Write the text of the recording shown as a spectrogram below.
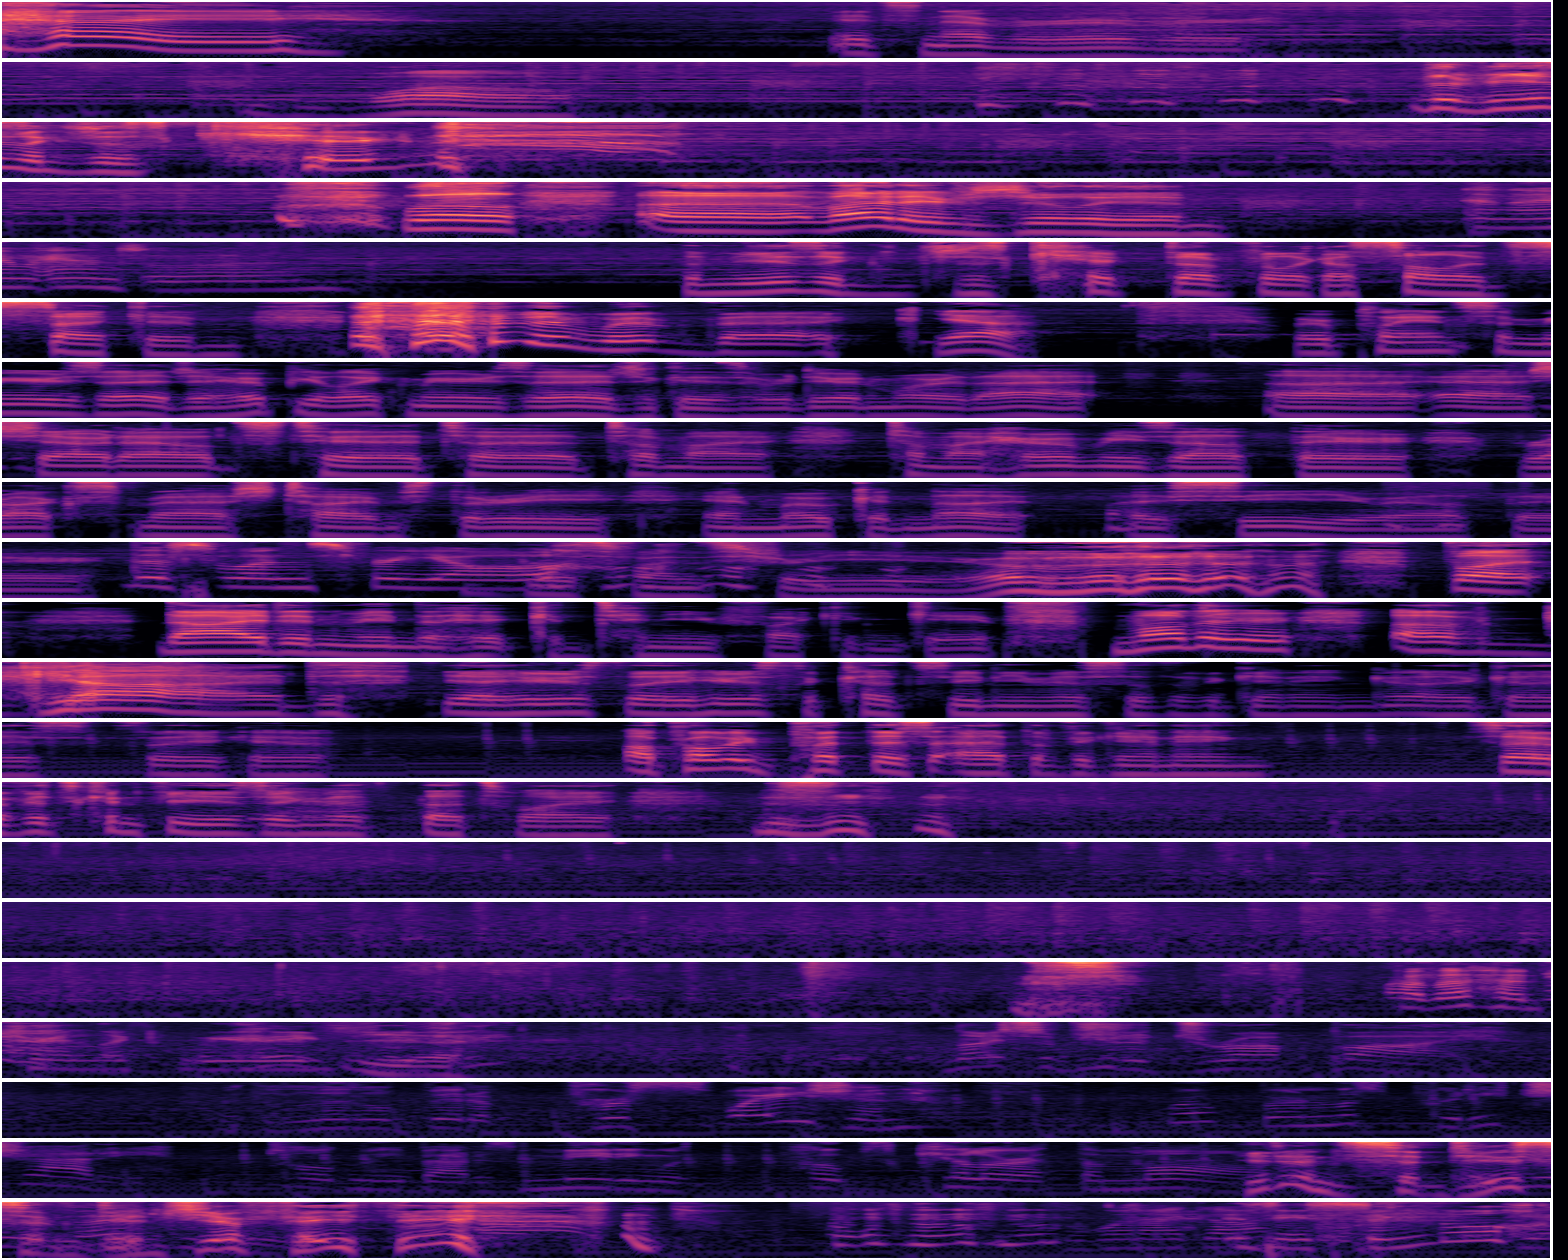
Hey! It's never over. Whoa. the music just kicked. well, uh, my name's Julian. And I'm Angela. The music just kicked up for like a solid second, and it went back. Yeah, we're playing some Mirror's Edge. I hope you like Mirror's Edge because we're doing more of that. Uh, uh, shout outs to, to to my to my homies out there, Rock Smash times three and Mocha Nut. I see you out there. This one's for y'all. This one's for you. but no, I didn't mean to hit continue fucking game. Mother of God. Yeah, here's the here's the cutscene you missed at the beginning, uh, guys. So there you go. I'll probably put this at the beginning. So if it's confusing, Yeah. that that's why. Wow, that head turn looked weird. yeah. Nice of you to drop by. With a little bit of persuasion, Ropeburn was pretty chatty. Told me about his meeting with Pope's killer at the mall. You didn't seduce him, did you, Faithy? But when I got Is he single?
